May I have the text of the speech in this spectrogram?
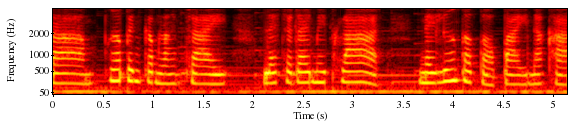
ตามเพื่อเป็นกำลังใจ และจะได้ไม่พลาดในเรื่องต่อๆไปนะคะ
